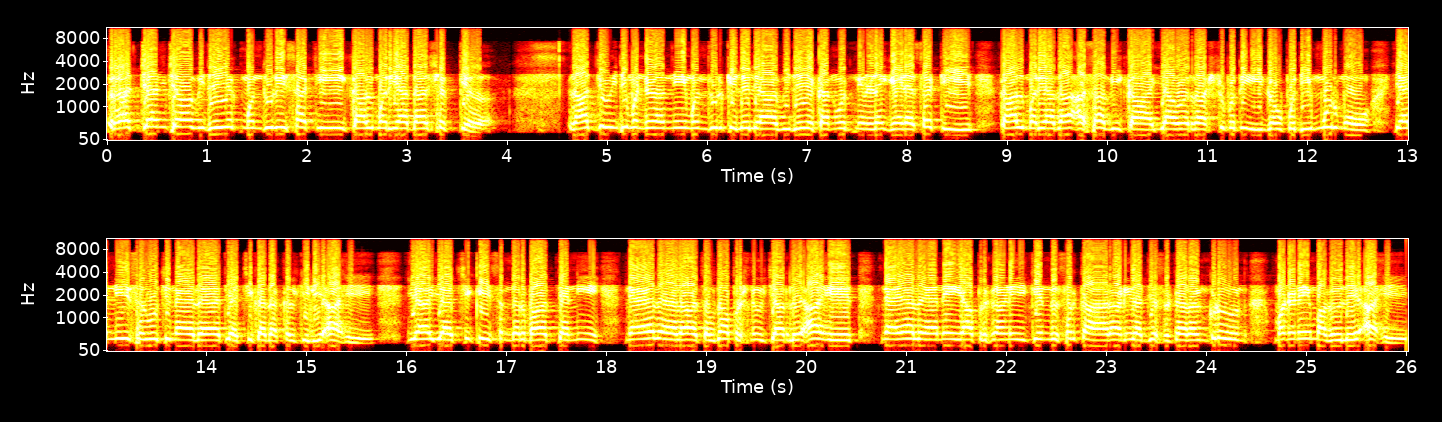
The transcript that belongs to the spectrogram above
राज्यांच्या विधेयक मंजुरीसाठी कालमर्यादा शक्य राज्य विधिमंडळांनी मंजूर केलेल्या विधेयकांवर निर्णय घेण्यासाठी काल मर्यादा असावी का? यावर राष्ट्रपती द्रौपदी मुर्मू यांनी सर्वोच्च न्यायालयात याचिका दाखल केली आहे. या याचिकेसंदर्भात त्यांनी न्यायालयाला चौदा प्रश्न विचारले आहेत. न्यायालयाने या प्रकरणी केंद्र सरकार आणि राज्य सरकारांकडून म्हणणे मागवले आहे.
